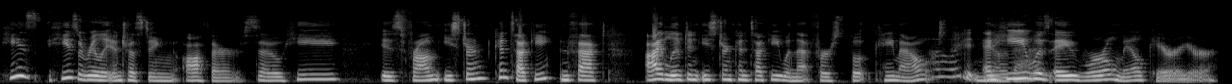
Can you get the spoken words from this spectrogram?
He's he's a really interesting author. So he is from Eastern Kentucky. In fact, I lived in Eastern Kentucky when that first book came out. Oh, I didn't and he that. was a rural mail carrier.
